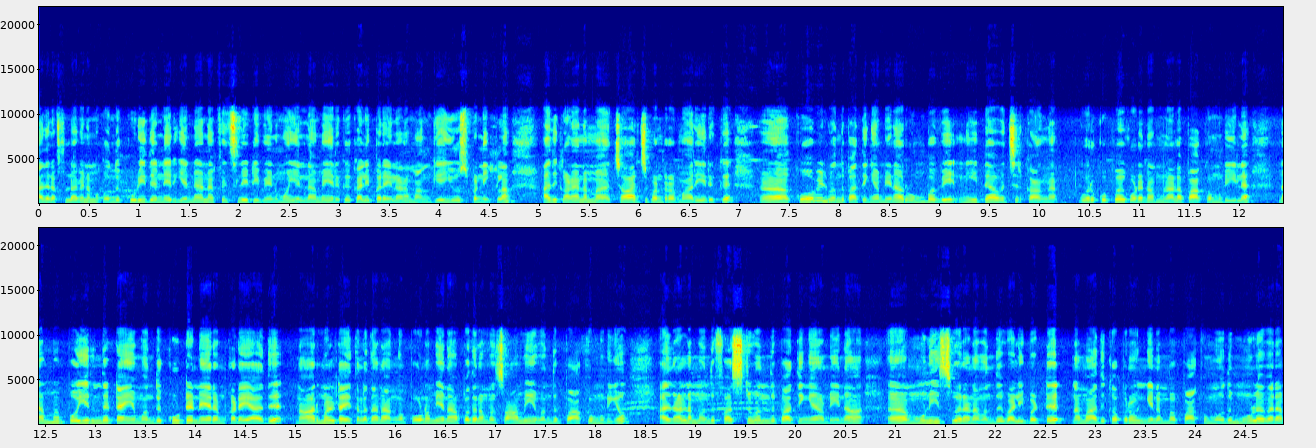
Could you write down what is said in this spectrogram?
அதில் ஃபுல்லாகவே நமக்கு வந்து குடி தண்ணீர் என்னென்ன ஃபெசிலிட்டி வேணுமோ எல்லாமே இருக்குது கழிப்பறையெல்லாம் நம்ம அங்கேயே யூஸ் பண்ணிக்கலாம். அதுக்கான நம்ம சார்ஜ் பண்ணுற மாதிரி இருக்குது கோவில் வந்து பார்த்திங்க அப்படின்னா ரொம்பவே நீட்டாக வச்சுருக்காங்க. ஒரு குப்பை கூட நம்மளால் பார்க்க முடியல. நம்ம போயிருந்த டைம் வந்து கூட்ட நேரம் கிடையாது. நார்மல் டயத்தில் தான் நாங்கள் போனோம். ஏன்னா அப்போ தான் நம்ம சாமியை வந்து பார்க்க முடியும். அதனால் நம்ம வந்து ஃபஸ்ட்டு வந்து பார்த்திங்க அப்படின்னா முனீஸ்வரனை வந்து வழிபட்டு நம்ம அதுக்கப்புறம் இங்கே நம்ம பார்க்கும்போது மூலவர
